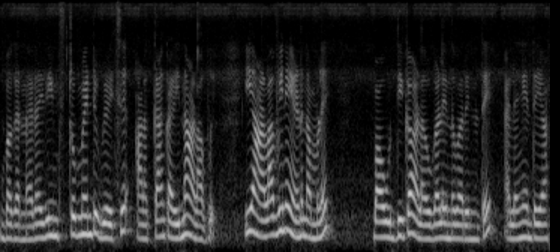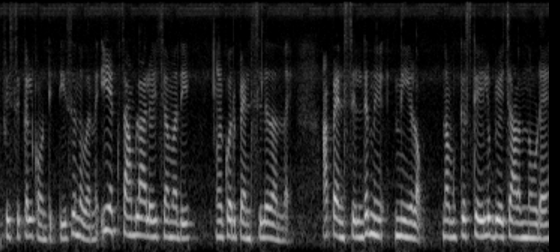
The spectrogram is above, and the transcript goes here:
ഉപകരണം അതായത് ഇൻസ്ട്രുമെന്റ് ഉപയോഗിച്ച് അളക്കാൻ കഴിയുന്ന അളവ്. ഈ അളവിനെയാണ് നമ്മൾ ഭൗതിക അളവുകൾ എന്ന് പറയുന്നത്. അല്ലെങ്കിൽ എന്താ ചെയ്യുക? ഫിസിക്കൽ ക്വാണ്ടിറ്റീസ് എന്ന് പറയുന്നത്. ഈ എക്സാമ്പിൾ ആലോചിച്ചാൽ മതി. നമുക്കൊരു പെൻസിൽ തന്ന്. ആ പെൻസിലിന്റെ നീളം നമുക്ക് സ്കെയിൽ ഉപയോഗിച്ച് അളന്നൂടെ?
